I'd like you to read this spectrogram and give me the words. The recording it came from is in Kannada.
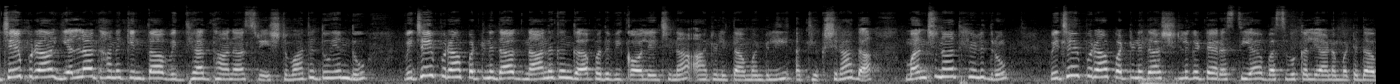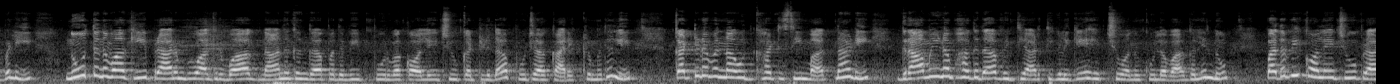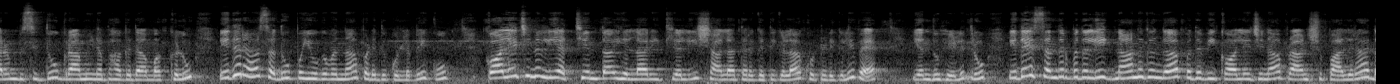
ವಿಜಯಪುರ ಎಲ್ಲ ದಾನಕ್ಕಿಂತ ವಿದ್ಯಾದಾನ ಶ್ರೇಷ್ಠವಾದದ್ದು ಎಂದು ವಿಜಯಪುರ ಪಟ್ಟಣದ ಜ್ಞಾನಗಂಗಾ ಪದವಿ ಕಾಲೇಜಿನ ಆಡಳಿತ ಮಂಡಳಿ ಅಧ್ಯಕ್ಷರಾದ ಮಂಜುನಾಥ್ ಹೇಳಿದರು. ವಿಜಯಪುರ ಪಟ್ಟಣದ ಶಿಡ್ಲಘಟ್ಟ ರಸ್ತೆಯ ಬಸವ ಕಲ್ಯಾಣ ಮಠದ ಬಳಿ ನೂತನವಾಗಿ ಪ್ರಾರಂಭವಾಗಿರುವ ಜ್ಞಾನಗಂಗಾ ಪದವಿ ಪೂರ್ವ ಕಾಲೇಜು ಕಟ್ಟಡದ ಪೂಜಾ ಕಾರ್ಯಕ್ರಮದಲ್ಲಿ ಕಟ್ಟಡವನ್ನು ಉದ್ಘಾಟಿಸಿ ಮಾತನಾಡಿ ಗ್ರಾಮೀಣ ಭಾಗದ ವಿದ್ಯಾರ್ಥಿಗಳಿಗೆ ಹೆಚ್ಚು ಅನುಕೂಲವಾಗಲೆಂದು ಪದವಿ ಕಾಲೇಜು ಪ್ರಾರಂಭಿಸಿದ್ದು ಗ್ರಾಮೀಣ ಭಾಗದ ಮಕ್ಕಳು ಇದರ ಸದುಪಯೋಗವನ್ನು ಪಡೆದುಕೊಳ್ಳಬೇಕು. ಕಾಲೇಜಿನಲ್ಲಿ ಅತ್ಯಂತ ಎಲ್ಲ ರೀತಿಯಲ್ಲಿ ಶಾಲಾ ತರಗತಿಗಳ ಕೊಠಡಿಗಳಿವೆ ಎಂದು ಹೇಳಿದರು. ಇದೇ ಸಂದರ್ಭದಲ್ಲಿ ಜ್ಞಾನಗಂಗಾ ಪದವಿ ಕಾಲೇಜಿನ ಪ್ರಾಂಶುಪಾಲರಾದ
